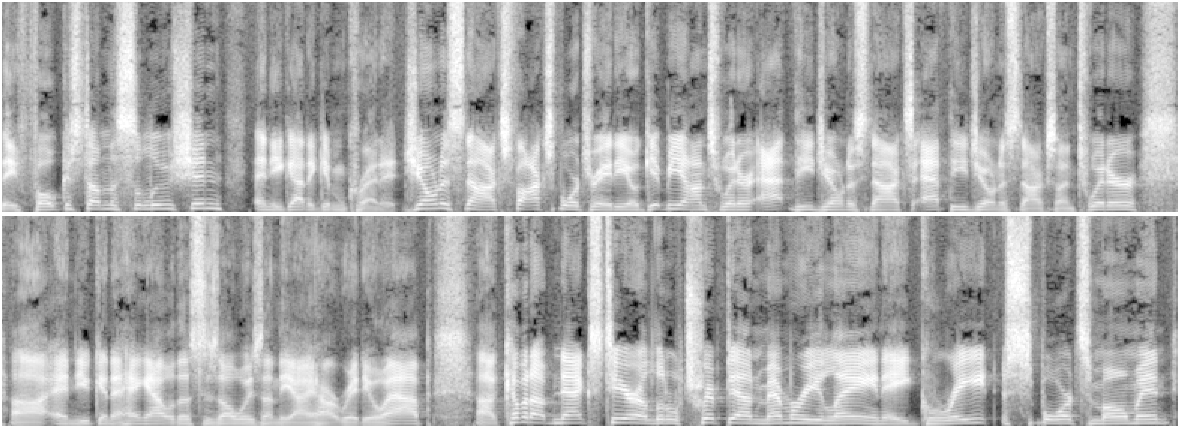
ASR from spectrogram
they focused on the solution, and you got to give them credit. Jonas Knox, Fox Sports Radio. Get me on Twitter at the Jonas Knox at the Jonas Knox on Twitter, uh, and you can hang out with us as always on the iHeartRadio app. Uh, coming up next here, a little trip down memory lane, a great sports moment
